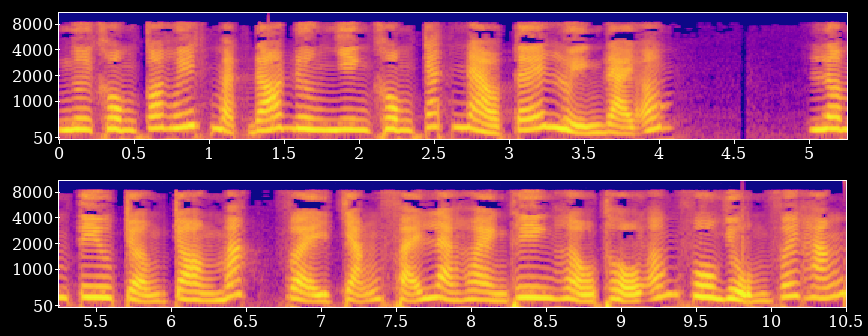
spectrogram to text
Ngươi không có huyết mạch đó đương nhiên không cách nào tế luyện đại ấm. Lâm tiêu trợn tròn mắt, vậy chẳng phải là hoàng thiên hậu thổ ấm vô dụng với hắn.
